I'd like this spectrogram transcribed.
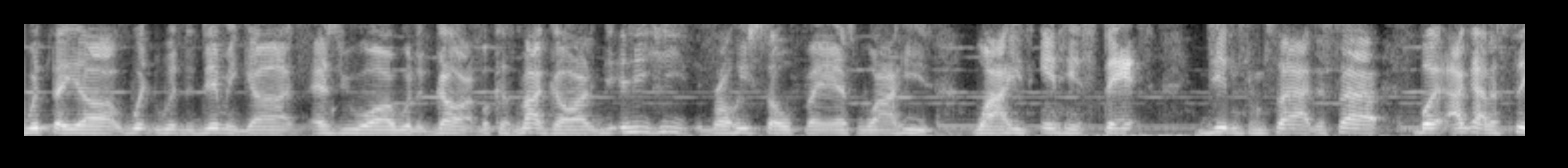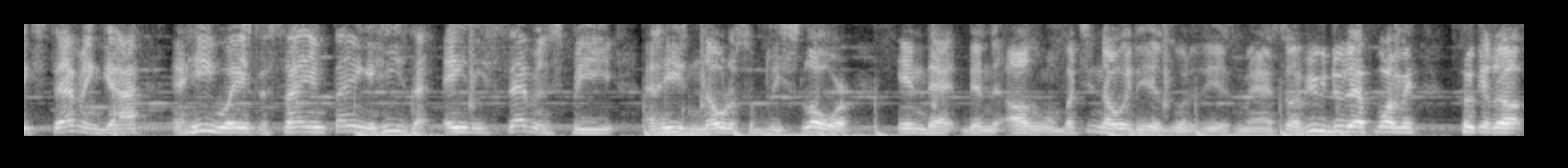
with the uh with with the demigods as you are with a guard. Because my guard he, he bro he's so fast while he's while he's in his stance getting from side to side. But i got a six seven guy and he weighs the same thing and he's at 87 speed and he's noticeably slower in that than the other one. But you know it is what it is man. So if you can do that for me hook it up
